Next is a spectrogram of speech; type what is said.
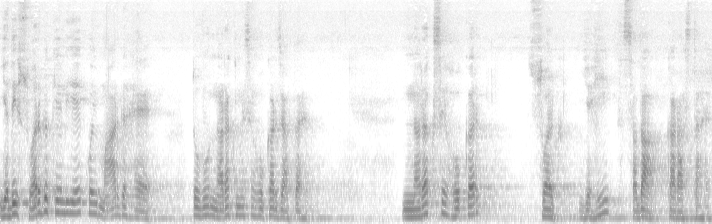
यदि स्वर्ग के लिए कोई मार्ग है तो वो नरक में से होकर जाता है। नरक से होकर स्वर्ग, यही सदा का रास्ता है।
